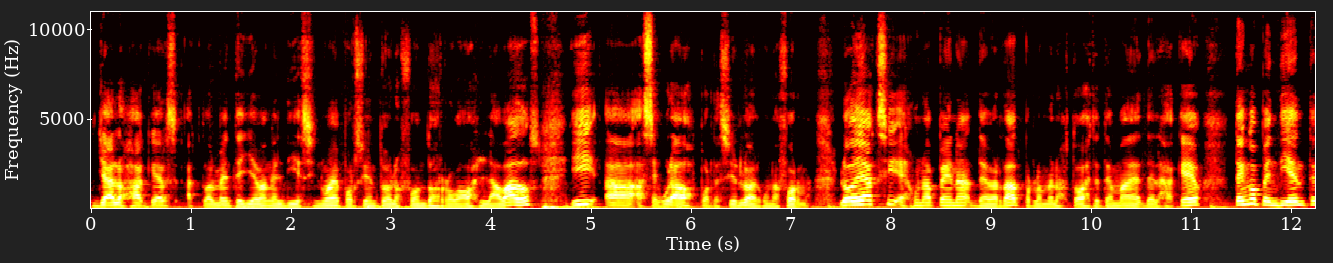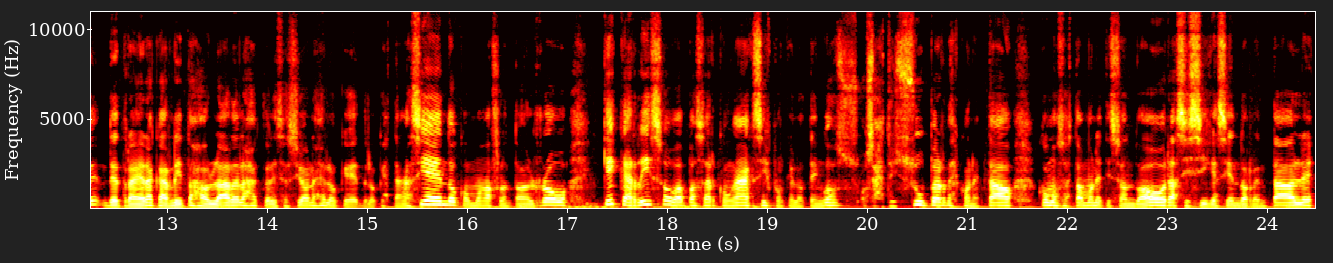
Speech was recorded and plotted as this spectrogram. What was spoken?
ya los hackers actualmente llevan el 19% de los fondos robados lavados y ah, asegurados, por decirlo de alguna forma. Lo de Axie es una pena de verdad por lo menos todo este tema del hackeo. Tengo pendiente de traer a Carlitos a hablar de las actualizaciones de lo que, de lo que están haciendo, cómo han afrontado el robo, qué carrizo va a pasar con Axis, porque lo tengo, o sea, estoy súper desconectado, cómo se está monetizando ahora, si sigue siendo rentable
